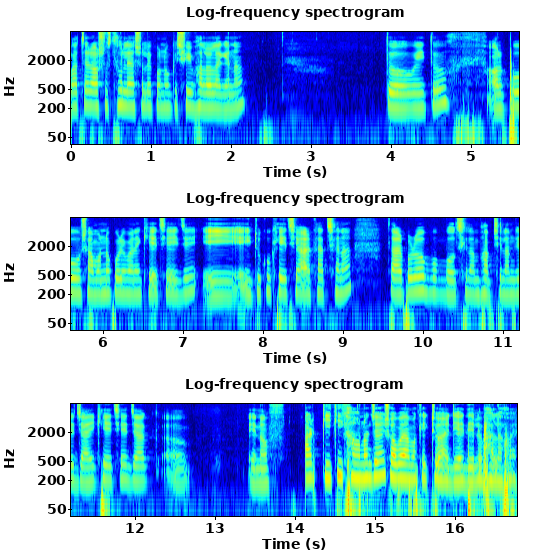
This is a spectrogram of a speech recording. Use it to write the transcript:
বাচ্চারা অসুস্থ হলে আসলে কোনো কিছুই ভালো লাগে না। তো এই তো অল্প সামান্য পরিমাণে খেয়েছে এই যে, এই, এইটুকু খেয়েছে আর খাচ্ছে না। তারপরেও বলছিলাম, ভাবছিলাম যে যাই খেয়েছে যাক এনফ আর কি কি খাওয়ানো যায় সবাই আমাকে একটু আইডিয়া দিলে ভালো হয়।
